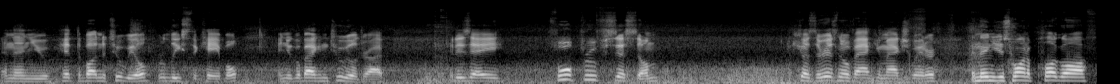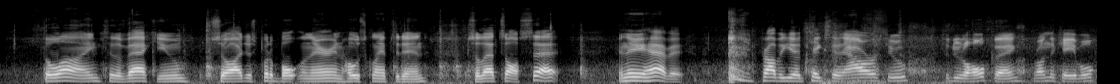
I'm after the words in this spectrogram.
And then you hit the button to two-wheel, release the cable, and you go back into two-wheel drive. It is a foolproof system because there is no vacuum actuator. And then you just want to plug off the line to the vacuum. So I just put a bolt in there and hose clamped it in. So that's all set. And there you have it. Probably it takes an hour or two to do the whole thing, run the cable,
